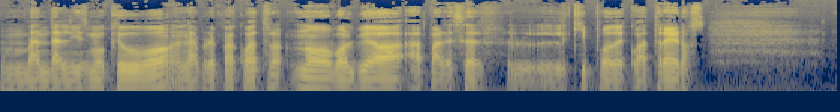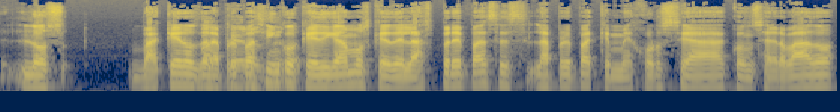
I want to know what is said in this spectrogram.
un vandalismo que hubo en la prepa 4, no volvió a aparecer el equipo de cuatreros. Los vaqueros de la prepa Vaqueros de 5, la- que digamos que de las prepas es la prepa que mejor se ha conservado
